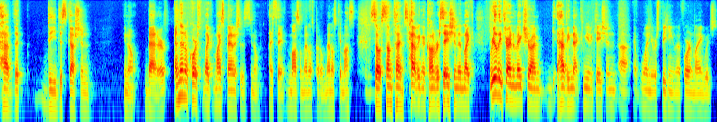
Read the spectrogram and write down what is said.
have the the discussion, you know, better. And then of course, like my Spanish is, you know, I say más o menos, pero menos que más. So sometimes having a conversation and like really trying to make sure I'm having that communication uh, when you were speaking in a foreign language,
